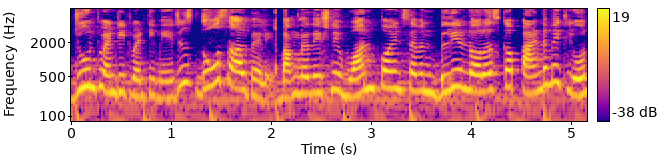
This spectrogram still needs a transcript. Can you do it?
जून 2020 में, जिस दो साल पहले बांग्लादेश ने 1.7 बिलियन डॉलर्स का पैंडेमिक लोन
